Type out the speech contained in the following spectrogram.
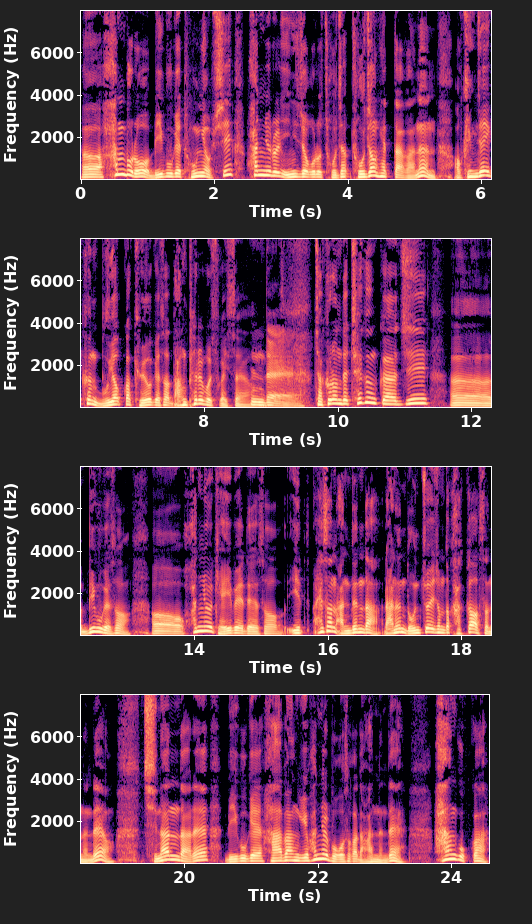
어 함부로 미국의 동의 없이 환율을 인위적으로 조자, 조정했다가는 어 굉장히 큰 무역과 교역에서 낭패를 볼 수가 있어요. 네. 자, 그런데 최근까지 어 미국에서 어 환율 개입에 대해서 이 해선 안 된다라는 논조에 좀 더 가까웠었는데요. 지난달에 미국의 하반기 환율 보고서가 나왔는데 한국과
